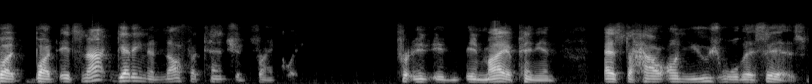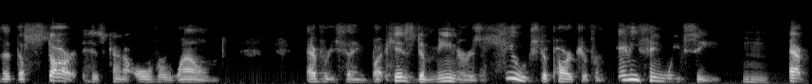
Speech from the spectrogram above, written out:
but but it's not getting enough attention frankly for in, in my opinion as to how unusual this is that the start has kind of overwhelmed everything but his demeanor is a huge departure from anything we've seen Mhm. ever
